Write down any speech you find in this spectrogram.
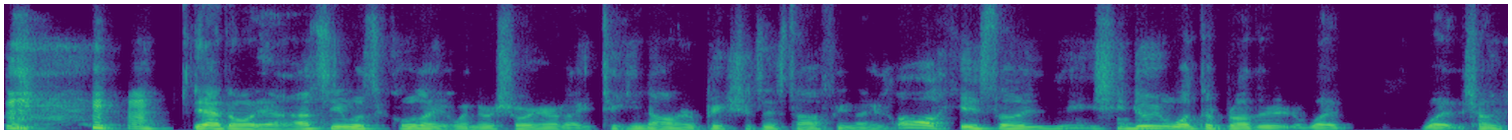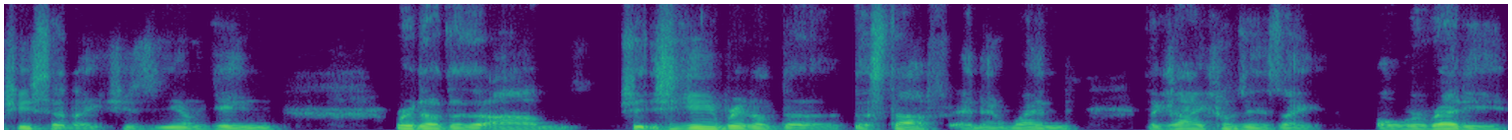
yeah, no, yeah, that scene was cool. Like when they were showing her like taking down her pictures and stuff, and like, oh, okay, so she's doing what the brother, what what Shang Chi said, like she's you know getting rid of the um, she, she getting rid of the the stuff, and then when the guy comes in, is like, "Oh, we're ready,"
